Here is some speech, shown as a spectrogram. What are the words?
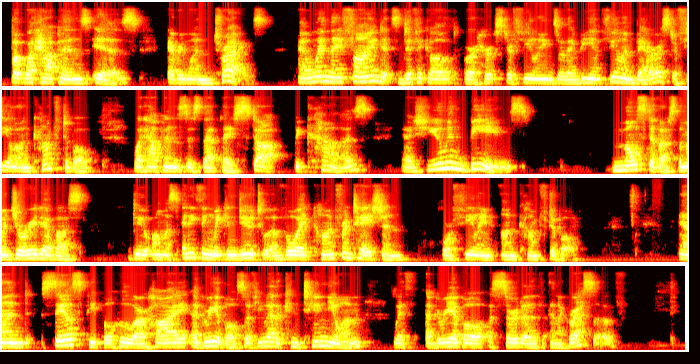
But what happens is everyone tries and when they find it's difficult or it hurts their feelings or they feel embarrassed or feel uncomfortable, what happens is that they stop because as human beings, most of us, the majority of us, do almost anything we can do to avoid confrontation or feeling uncomfortable. And salespeople who are high agreeable, so if you had a continuum with agreeable, assertive, and aggressive,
